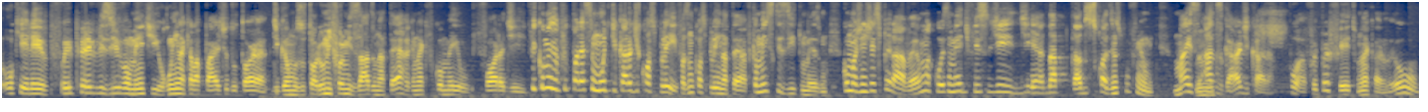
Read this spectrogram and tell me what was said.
o que ele foi previsivelmente ruim naquela parte do Thor, digamos, o Thor uniformizado na Terra, né? Que ficou meio fora de. Ficou meio. Parece um monte de cara de cosplay, fazendo cosplay na Terra. Fica meio esquisito mesmo. Como a gente já esperava. É uma coisa meio difícil de, de adaptar dos quadrinhos pro filme. Mas Uhum. Asgard, cara, porra, foi perfeito, né, cara? Eu.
